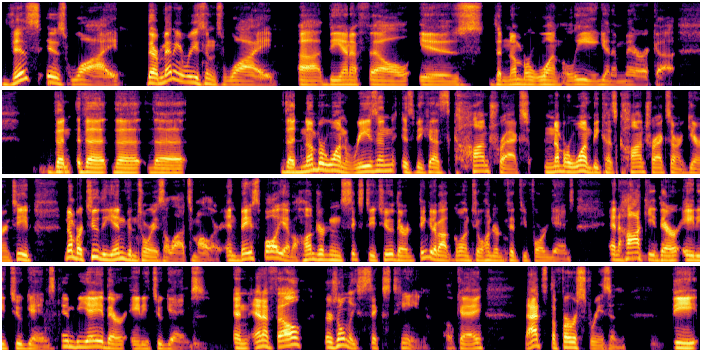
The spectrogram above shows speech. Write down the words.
this is why there are many reasons why uh, the NFL is the number one league in America. The the the the the number one reason is because contracts number one because contracts aren't guaranteed. Number two the inventory is a lot smaller. In baseball you have 162 they're thinking about going to 154 games. And hockey there are 82 games. Nba there are 82 games. In nfl there's only 16 okay that's the first reason. The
